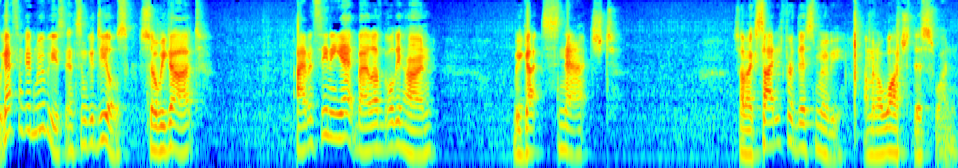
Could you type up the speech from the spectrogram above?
we got some good movies and some good deals. So we got, I haven't seen it yet, but I love Goldie Hawn. We got Snatched. So I'm excited for this movie. I'm gonna watch this one,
